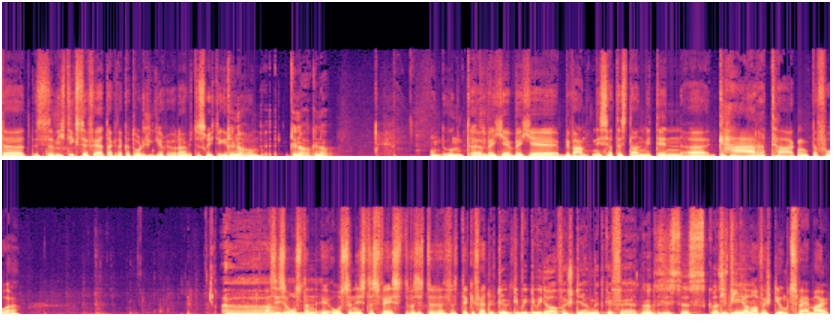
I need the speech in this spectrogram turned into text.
der, das ist der wichtigste Feiertag der katholischen Kirche, oder? Habe ich das richtig in Genau, Erinnerung? genau, genau. Und, und äh, welche, welche Bewandtnis hat es dann mit den äh, Kartagen davor? was ist Ostern? Äh, Ostern ist das Fest, was ist der, der gefeiert? Die, die, die Wiederauferstehung wird gefeiert, ne? Das ist das quasi Die Wiederauferstehung zweimal?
